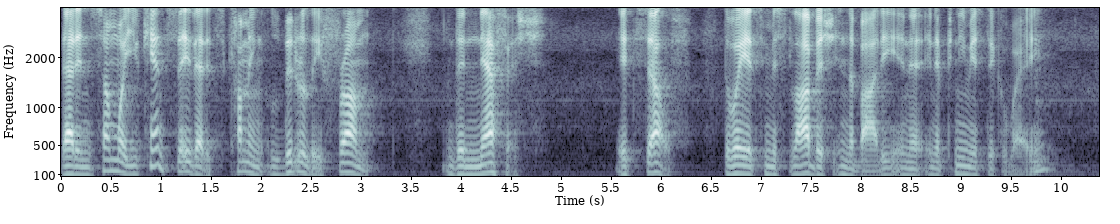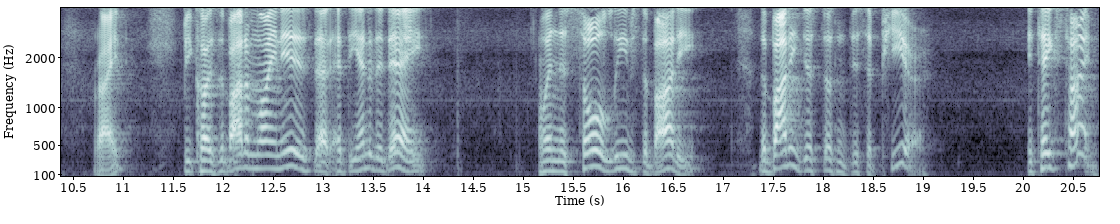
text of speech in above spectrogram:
that in some way, you can't say that it's coming literally from the nefesh itself, the way it's mislabish in the body in a, in a pneumistic way, right? Because the bottom line is that at the end of the day, when the soul leaves the body, the body just doesn't disappear. It takes time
